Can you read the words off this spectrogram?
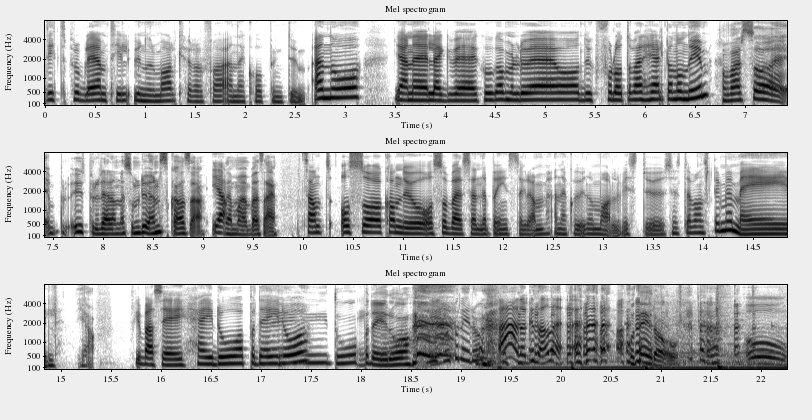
ditt problem til unormal.nrk.no. Gjerne legg ved hvor gammel du er, og du får lov til å være helt anonym. Og vær så utbroderende som du ønsker, altså. Ja. Det må jeg bare si. Sant? Og så kan du jo også bare sende det på Instagram, NRK Unormal, hvis du syns det er vanskelig med mail. Ja. Skal vi bare si hei da på deg da? Hei da på deg, da. Ah, dere sa det! Potato. Oh.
